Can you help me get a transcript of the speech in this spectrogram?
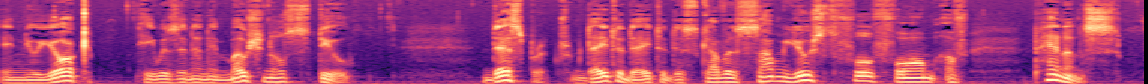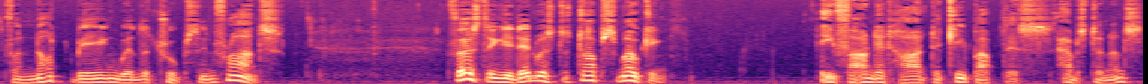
In New York, he was in an emotional stew, desperate from day to day to discover some useful form of penance for not being with the troops in France. First thing he did was to stop smoking. He found it hard to keep up this abstinence,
